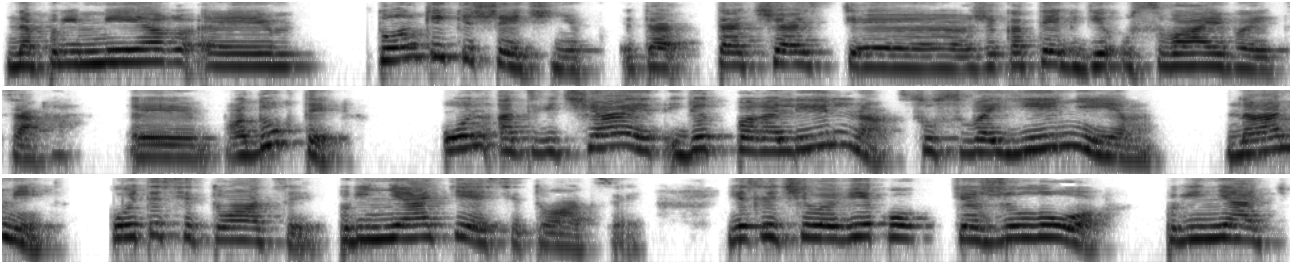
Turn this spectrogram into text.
Например, э, тонкий кишечник – это та часть э, ЖКТ, где усваиваются э, продукты, он отвечает, идет параллельно с усвоением нами какой-то ситуации, принятие ситуации. Если человеку тяжело принять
